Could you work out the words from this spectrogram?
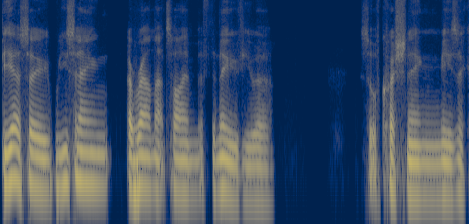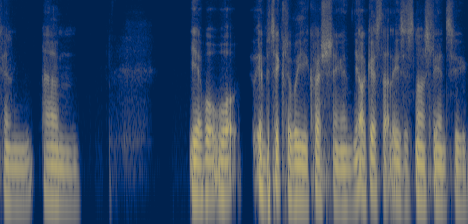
but yeah, so were you saying around that time of the move, you were sort of questioning music and um, yeah, what what in particular were you questioning? And I guess that leads us nicely into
